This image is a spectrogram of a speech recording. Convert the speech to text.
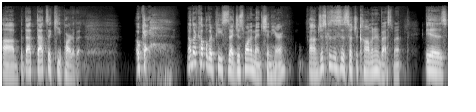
um, but that, that's a key part of it. Okay. Another couple other pieces I just want to mention here um, just because this is such a common investment, is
